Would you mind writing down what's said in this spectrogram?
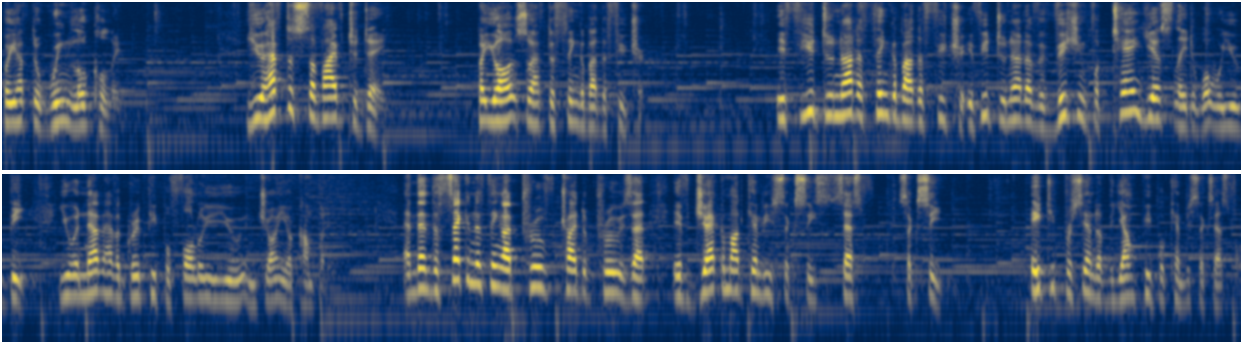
but you have to win locally. You have to survive today, but you also have to think about the future. If you do not think about the future, if you do not have a vision for 10 years later, what will you be? You will never have a great people follow you and join your company. And then the second thing I prove, try to prove is that if Jack can be succeed, succeed 80% of the young people can be successful.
